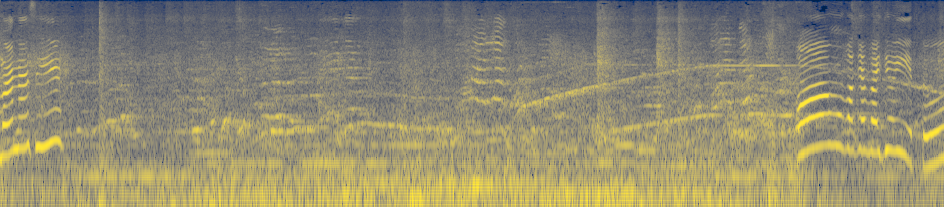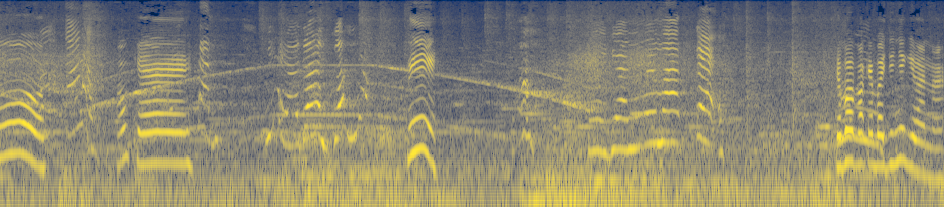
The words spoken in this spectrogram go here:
Ke mana sih? Oh, mau pakai baju itu. Oke. Ikannya. Nih, coba pakai bajunya gimana?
